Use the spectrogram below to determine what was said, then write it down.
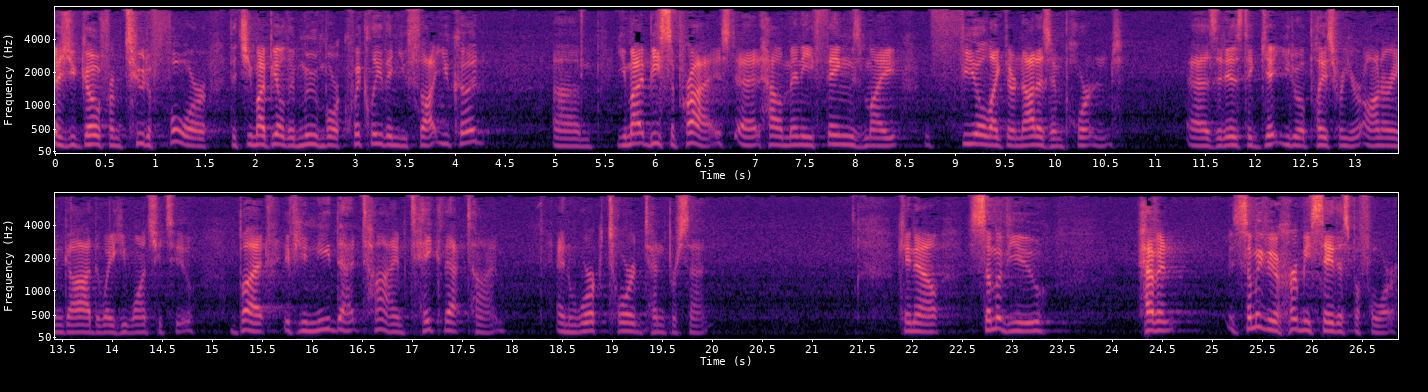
as you go from two to four, that you might be able to move more quickly than you thought you could. Um, you might be surprised at how many things might feel like they're not as important as it is to get you to a place where you're honoring God the way He wants you to. But if you need that time, take that time and work toward 10%. Okay, now some of you haven't, some of you have heard me say this before.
